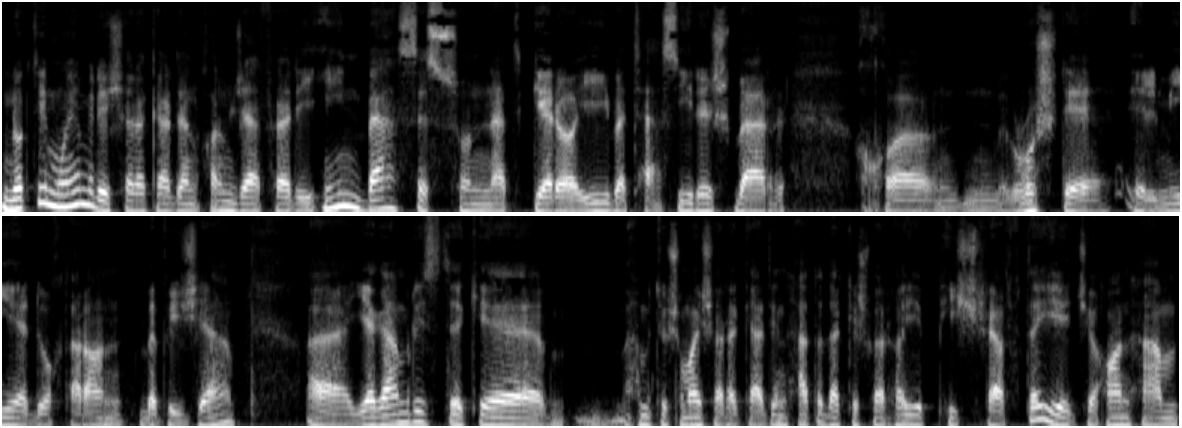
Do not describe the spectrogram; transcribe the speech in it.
نکته مهمی رو اشاره کردن خانم جعفری این بحث سنتگرایی و تاثیرش بر رشد علمی دختران به ویژه یک امری است که همونطور شما اشاره کردین حتی در کشورهای پیشرفته جهان هم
